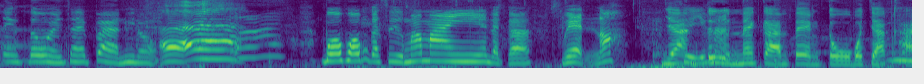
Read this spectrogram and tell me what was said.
แต่งตัวให้ชายป่านพี่น้องโบผมกับซื้อมาใหม่แล้วก็แว่นเนาะย่านตื่นในการแต่งตัวบ่จักไข่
